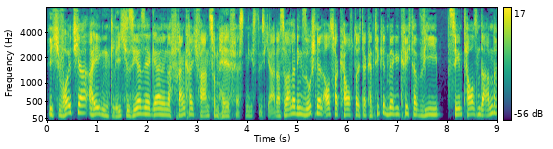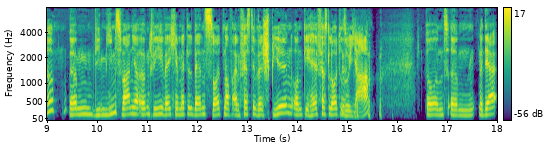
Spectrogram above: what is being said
ich wollte ja eigentlich sehr, sehr gerne nach Frankreich fahren zum Hellfest nächstes Jahr. Das war allerdings so schnell ausverkauft, dass ich da kein Ticket mehr gekriegt habe wie zehntausende andere. Ähm, die Memes waren ja irgendwie, welche Metal-Bands sollten auf einem Festival spielen und die Hellfest-Leute so, ja. Und ähm, der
